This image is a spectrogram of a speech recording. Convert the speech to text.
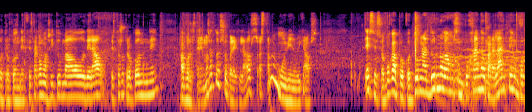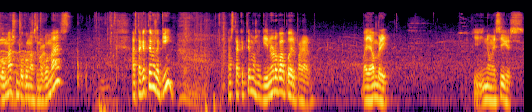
otro conde. Es que está como así tumbado de lado. Esto es otro conde. Ah, pues los tenemos a todos súper aislados. Estamos muy bien ubicados. Es eso, poco a poco, turno a turno, vamos empujando para adelante. Un poco más, un poco más, un poco más. Hasta que estemos aquí. Hasta que estemos aquí. No nos va a poder parar. Vaya, hombre. Y no me sigues.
